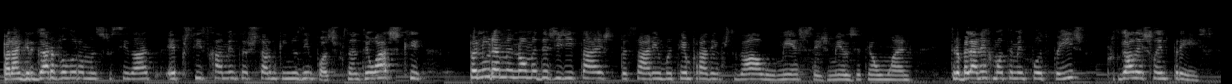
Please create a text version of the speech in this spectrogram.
Para agregar valor a uma sociedade, é preciso realmente ajustar um bocadinho os impostos. Portanto, eu acho que panorama nómadas digitais, de passarem uma temporada em Portugal, um mês, seis meses, até um ano, trabalharem remotamente para outro país, Portugal é excelente para isso.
